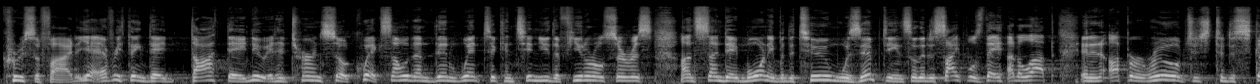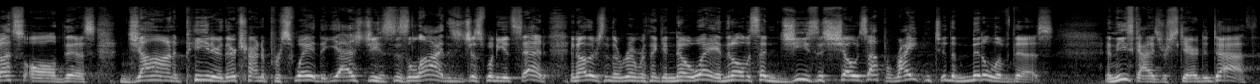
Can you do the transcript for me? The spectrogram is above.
crucified. Yeah, everything they thought they knew, it had turned so quick. Some of them then went to continue the funeral service on Sunday morning, but the tomb was empty. And so the disciples, they huddle up in an upper room just to discuss all this. John and Peter, they're trying to persuade that, yes, Jesus is alive. This is just what he had said. And others in the room were thinking, no way. And then all of a sudden, Jesus shows up right into the middle of this. And these guys are scared to death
